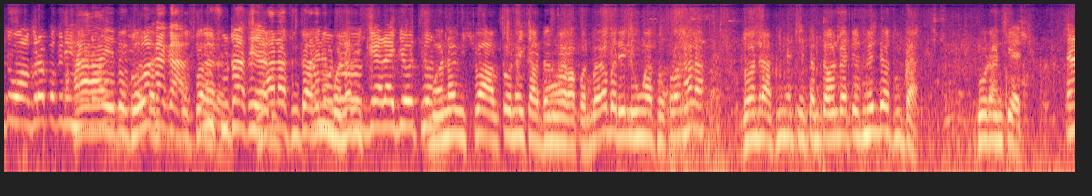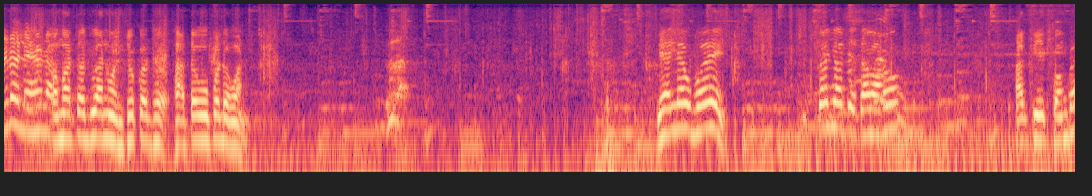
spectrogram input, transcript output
જો અગ્ર પકડી હા, હા, એ તો ગોવા કાકા તું છૂટા થઈ ના, ના, છૂટા થઈને મને વિશ્વ- ગેરા જેવો થયો. મને વિશ્વાસ આવતો નહીં સાધન વાળા પર. બરાબર એટલે હું આ છોકરો ના ધોન રાખીને તે તમે ત્રણ બેઠે મેળ દો છૂટા ગોળાને કે હેડો લે હેડો. અમારે તો જોવાનું કર છે હા તો પડે વન લે લે ભાઈ કઈ જાતે તમારો? આ તે એક કામ તો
